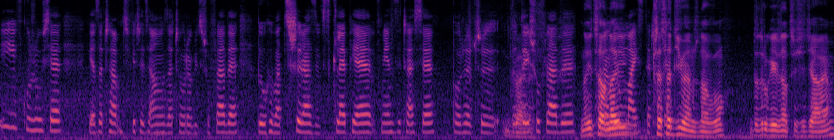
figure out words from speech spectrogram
I wkurzył się Ja zaczęłam ćwiczyć, a on zaczął robić szufladę. Był chyba trzy razy w sklepie w międzyczasie po rzeczy do Dwa tej razy. szuflady. No i co? No i przesadziłem znowu. Do drugiej w nocy siedziałem.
